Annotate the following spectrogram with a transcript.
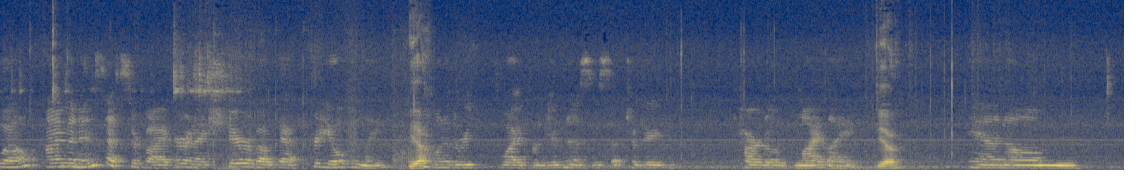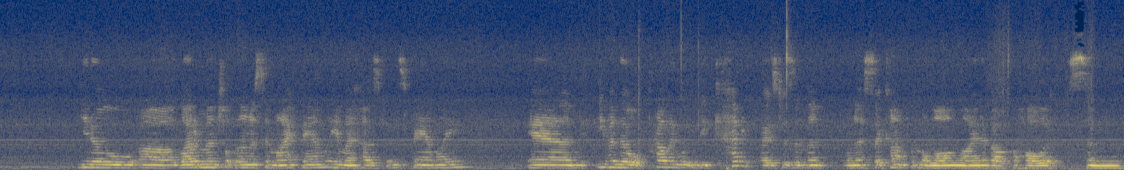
Well, I'm an incest survivor, and I share about that pretty openly. Yeah. One of the reasons why forgiveness is such a big part of my life. Yeah. And, um, you know, uh, a lot of mental illness in my family and my husband's family. And even though it probably wouldn't be categorized as a mental illness, I come from a long line of alcoholics and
